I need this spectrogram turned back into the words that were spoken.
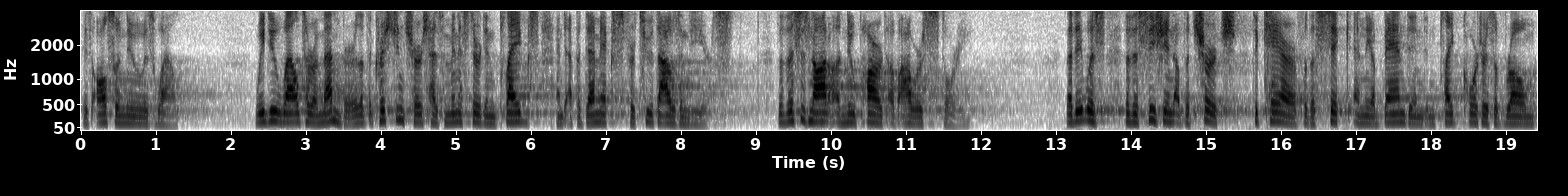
is also new as well. We do well to remember that the Christian church has ministered in plagues and epidemics for 2,000 years. That this is not a new part of our story. That it was the decision of the church to care for the sick and the abandoned in plague quarters of Rome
